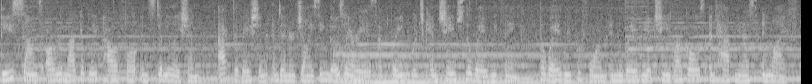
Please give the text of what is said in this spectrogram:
These sounds are remarkably powerful in stimulation, activation and energizing those areas of brain which can change the way we think, the way we perform and the way we achieve our goals and happiness in life.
